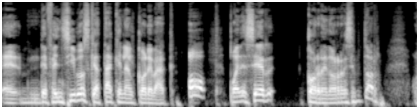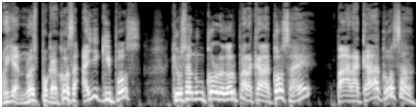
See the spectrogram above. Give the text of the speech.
eh, defensivos que ataquen al coreback. O puede ser corredor receptor. Oigan, no es poca cosa. Hay equipos que usan un corredor para cada cosa, ¿eh? Para cada cosa.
